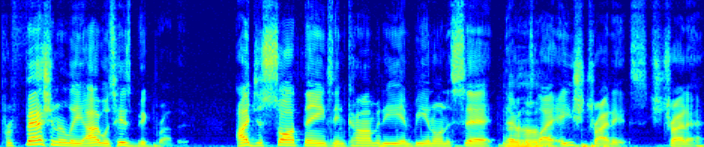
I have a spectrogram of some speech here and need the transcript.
Professionally, I was his big brother. I just saw things in comedy and being on the set that was Uh-huh. like, "Hey, you should try this. You should try that."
